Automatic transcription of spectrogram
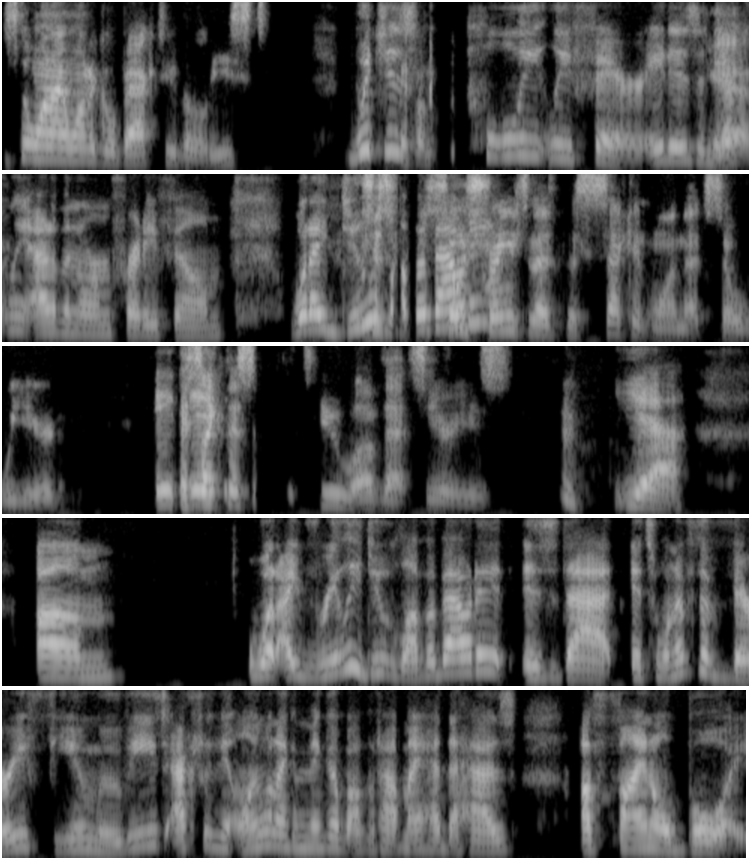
it's the one I want to go back to the least. Which is completely fair. It is a Yeah. definitely out of the norm Freddy film. What I do love about it so it, strange that the second one that's so weird. it It's is- like this two of that series. Yeah. Um what I really do love about it is that it's one of the very few movies, actually the only one I can think of off the top of my head that has a final boy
